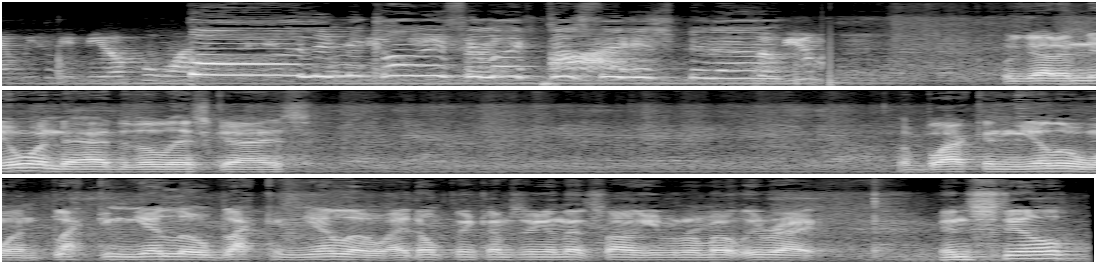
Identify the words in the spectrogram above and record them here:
And we see vehicle one. Bye. Leave me a comment if you like this fidget So spinner. you We got a new one to add to the list, guys. Black and yellow one. Black and yellow, black and yellow. I don't think I'm singing that song even remotely right. And still,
